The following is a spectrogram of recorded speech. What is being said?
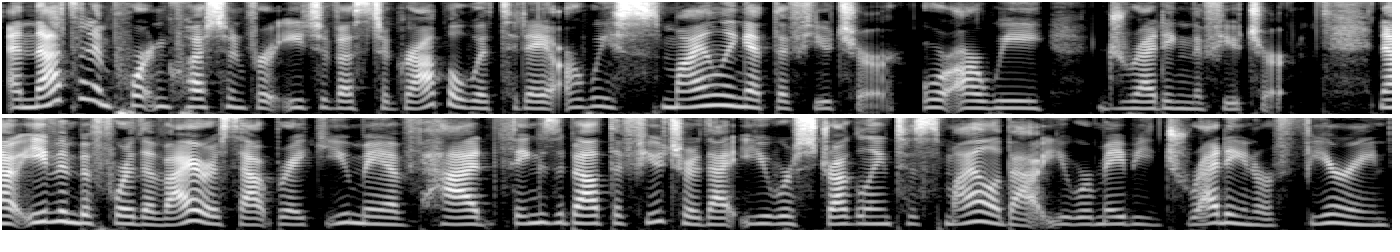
And that's an important question for each of us to grapple with today. Are we smiling at the future or are we dreading the future? Now, even before the virus outbreak, you may have had things about the future that you were struggling to smile about. You were maybe dreading or fearing.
